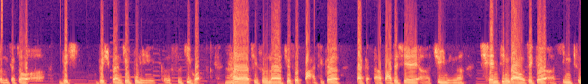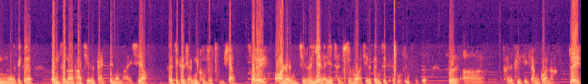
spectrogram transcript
什么叫做呃 bridge bridge plan 就布里格斯计划，嗯它其实呢就是把这个大概呃把这些呃居民呢迁进到这个呃新村的这个政策呢，它其实改变了马来西亚的这个人口的图像。所以对华人其实越来越城市化，其实跟这个部分其实是呃可能息息相关啊。对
